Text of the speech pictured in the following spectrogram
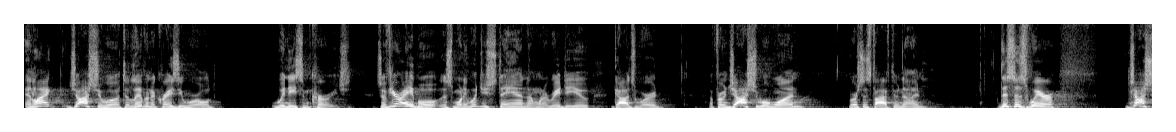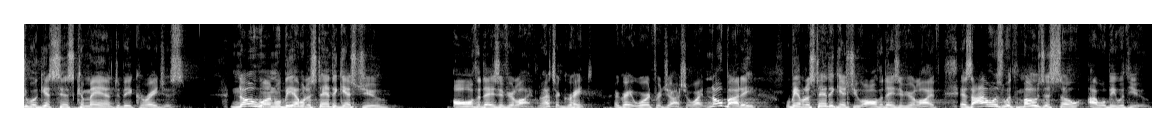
And like Joshua, to live in a crazy world, we need some courage. So if you're able this morning, would you stand? I want to read to you God's word from Joshua 1, verses 5 through 9. This is where Joshua gets his command to be courageous. No one will be able to stand against you all the days of your life. Now, that's a great, a great word for Joshua, right? Nobody will be able to stand against you all the days of your life. As I was with Moses, so I will be with you.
